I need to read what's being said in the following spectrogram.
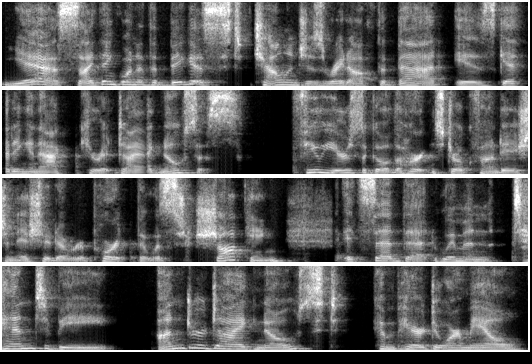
Yes, I think one of the biggest challenges right off the bat is getting an accurate diagnosis. A few years ago, the Heart and Stroke Foundation issued a report that was shocking. It said that women tend to be underdiagnosed compared to our male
